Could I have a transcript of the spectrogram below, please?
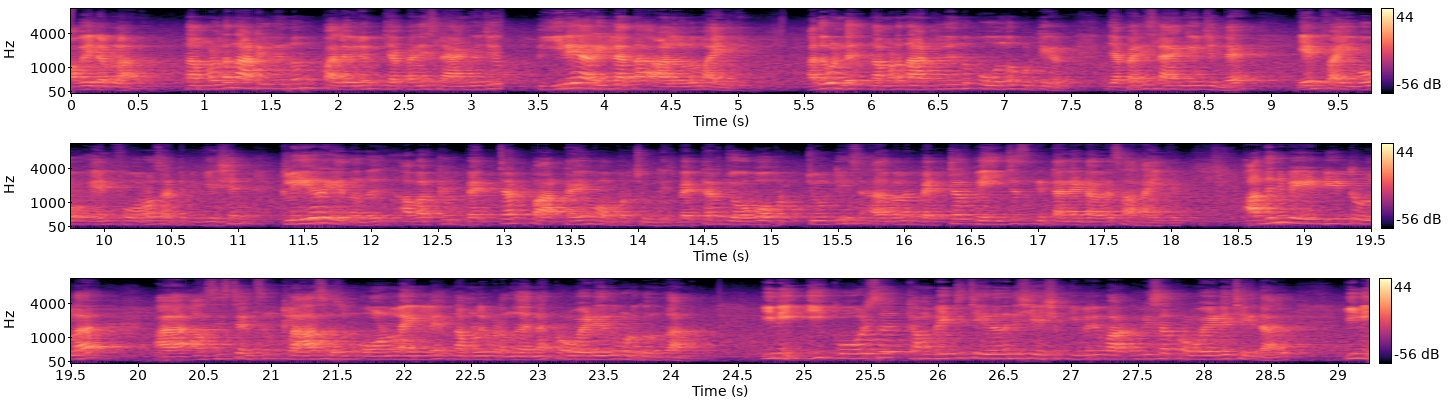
അവൈലബിൾ ആണ്. നമ്മളുടെ നാട്ടിൽ നിന്നും പലരും ജപ്പാനീസ് ലാംഗ്വേജ് തീരെ അറിയില്ലാത്ത ആളുകളുമായിരിക്കും. അതുകൊണ്ട് നമ്മുടെ നാട്ടിൽ നിന്ന് പോകുന്ന കുട്ടികൾ ജപ്പാനീസ് ലാംഗ്വേജിന്റെ എൻ ഫൈവോ എൻ ഫോറോ സർട്ടിഫിക്കേഷൻ ക്ലിയർ ചെയ്യുന്നത് അവർക്ക് better part time opportunities better job opportunities അതുപോലെ ബെറ്റർ വേജസ് കിട്ടാനായിട്ട് അവരെ സഹായിക്കും. അതിന് വേണ്ടിയിട്ടുള്ള അസിസ്റ്റൻസും ക്ലാസ്സും ഓൺലൈനിൽ നമ്മൾ ഇവിടെ നിന്ന് തന്നെ പ്രൊവൈഡ് ചെയ്ത് കൊടുക്കുന്നതാണ്. ഇനി ഈ കോഴ്സ് കംപ്ലീറ്റ് ചെയ്തതിന് ശേഷം ഇവർ വർക്ക് വിസ പ്രൊവൈഡ് ചെയ്താൽ ഇനി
